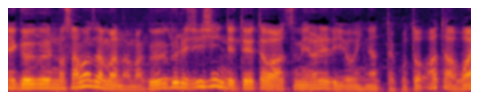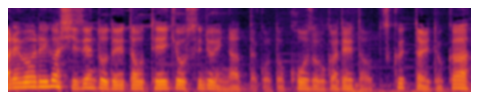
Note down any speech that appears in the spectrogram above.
え Google の様々な、まあ、Google 自身でデータを集められるようになったこと、あとは我々が自然とデータを提供するようになったこと、構造化データを作ったりとか、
